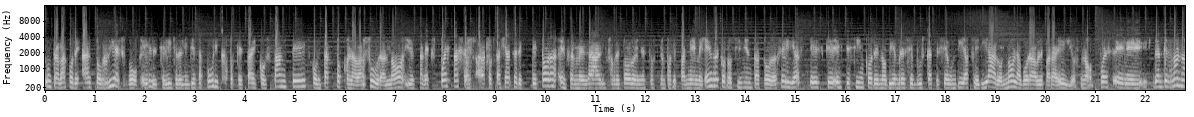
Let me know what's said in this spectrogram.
un trabajo de alto riesgo el servicio de limpieza pública porque está en constante contacto con la basura no y están expuestas a, contagiarse de, de, toda enfermedad y sobre todo en estos tiempos de pandemia. En reconocimiento a todas ellas es que este 5 de noviembre se busca que sea un día feriado no laborable para ellos no pues eh, de antemano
